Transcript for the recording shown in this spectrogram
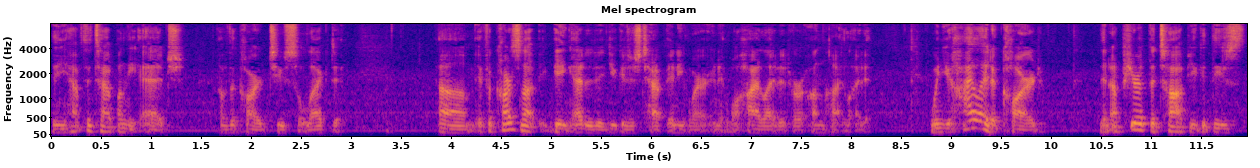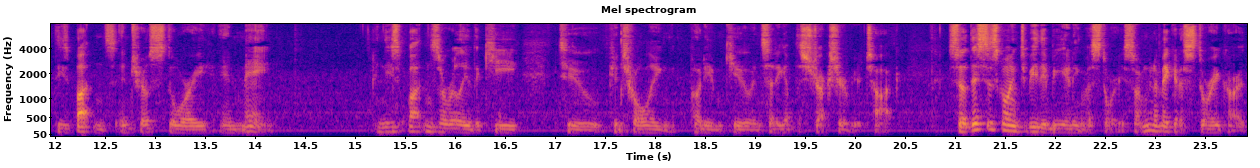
then you have to tap on the edge of the card to select it. Um, if a card's not being edited, you can just tap anywhere and it will highlight it or unhighlight it. When you highlight a card, then up here at the top you get these, these buttons, intro, story, and main. And these buttons are really the key to controlling Podium Cue and setting up the structure of your talk. So this is going to be the beginning of a story. So I'm going to make it a story card.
